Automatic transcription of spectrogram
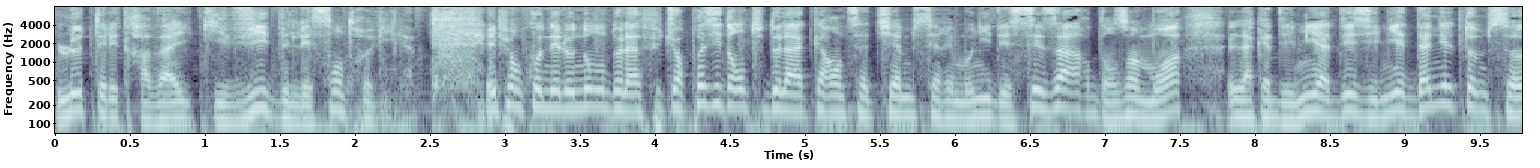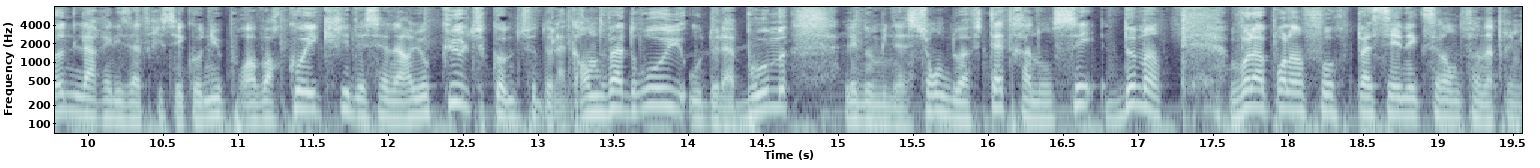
le télétravail qui vide les centres-villes. Et puis on connaît le nom de la future présidente de la 47e cérémonie des Césars dans un mois. L'Académie a désigné Daniel Thompson. La réalisatrice est connue pour avoir coécrit des scénarios cultes comme ceux de La Grande Vadrouille ou de La Boom. Les nominations doivent être annoncées demain. Voilà pour l'info. Passez une excellente fin d'après-midi.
